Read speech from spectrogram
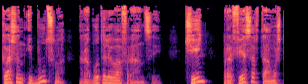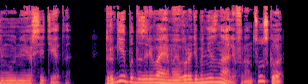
Кашин и Буцма работали во Франции. Чень профессор тамошнего университета. Другие подозреваемые вроде бы не знали французского,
